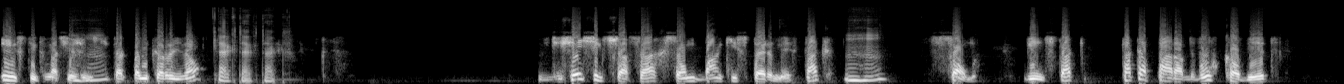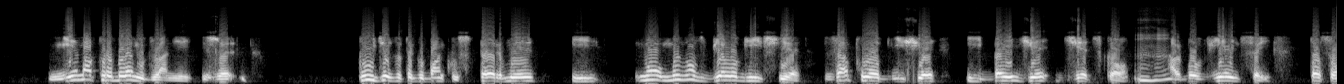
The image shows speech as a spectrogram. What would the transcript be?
instynkt macierzyński, mhm. tak Pani Karolino? Tak, tak, tak. W dzisiejszych czasach są banki spermy, tak? Mhm. Są. Więc tak, taka para dwóch kobiet nie ma problemu dla niej, że pójdzie do tego banku spermy i, no mówiąc biologicznie, zapłodni się i będzie dziecko, mhm. albo więcej. To są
